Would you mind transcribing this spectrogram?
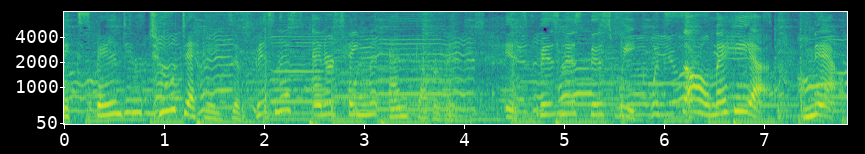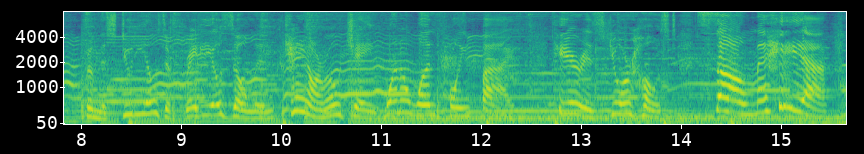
Expanding two decades of business, entertainment, and government. It's Business This Week with Saul Mejia. Now, from the studios of Radio Zolan, KROJ 101.5, here is your host, Saul Mejia.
